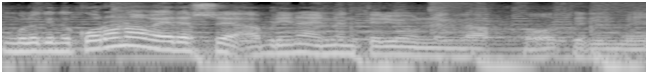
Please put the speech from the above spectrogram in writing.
உங்களுக்கு இந்த கொரோனா வைரஸ் அப்படின்னா என்னன்னு தெரியும் இல்லைங்களா? ஓ தெரியுமே.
